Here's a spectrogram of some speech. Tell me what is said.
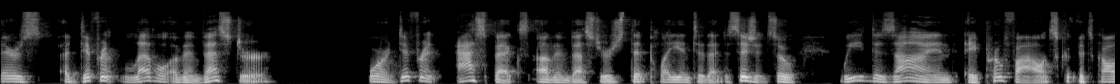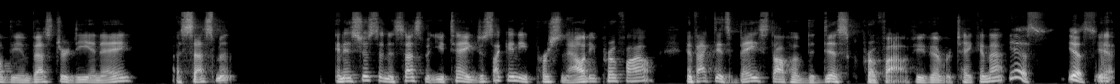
there's a different level of investor or different aspects of investors that play into that decision. So we designed a profile. It's, it's called the investor DNA assessment. And it's just an assessment you take, just like any personality profile. In fact, it's based off of the DISC profile, if you've ever taken that. Yes. Yes. Yeah.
